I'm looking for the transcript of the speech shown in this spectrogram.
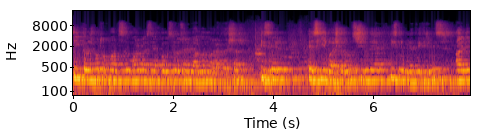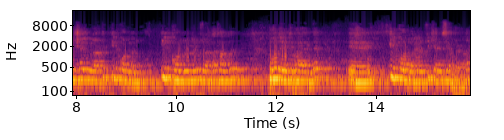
ilk danışma toplantısı Marmaris'te yapmamızda özel bir anlamı var arkadaşlar. İzmir eski il başkanımız, şimdi de İzmir milletvekilimiz Aydın Şengül artık il, koordinatör, il koordinatörümüz olarak atandı. Bugün itibaren de e, il koordinatörümüzü kendisi yapacaklar.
